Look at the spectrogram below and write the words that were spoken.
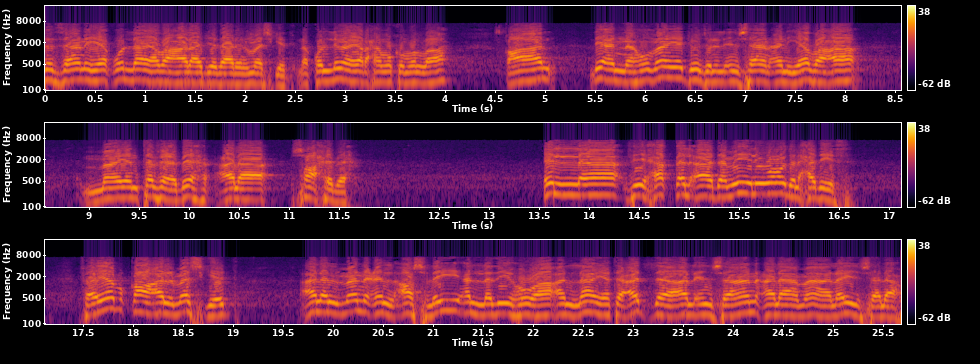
الثانية يقول لا يضع على جدار المسجد. نقول لما يرحمكم الله؟ قال لأنه ما يجوز للإنسان أن يضع ما ينتفع به على صاحبه إلا في حق الآدمي لورود الحديث. فيبقى المسجد على المنع الأصلي الذي هو أن لا يتعدى الإنسان على ما ليس له.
